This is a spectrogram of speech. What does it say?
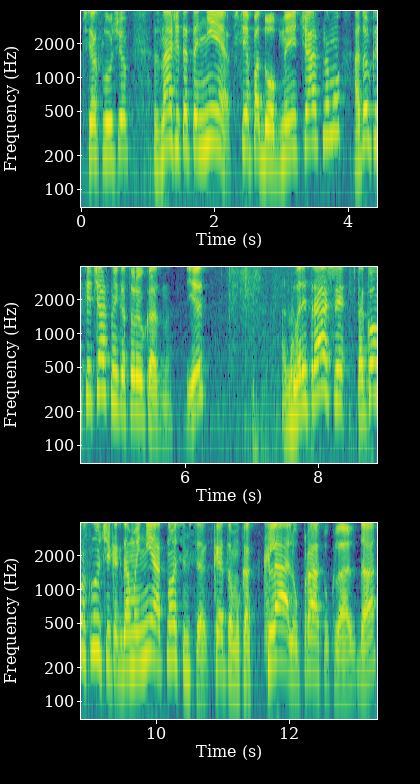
всех случаев, значит, это не все подобные частному, а только те частные, которые указаны. Есть? А говорит Раши, в таком случае, когда мы не относимся к этому как клалю, прату клаль, да,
